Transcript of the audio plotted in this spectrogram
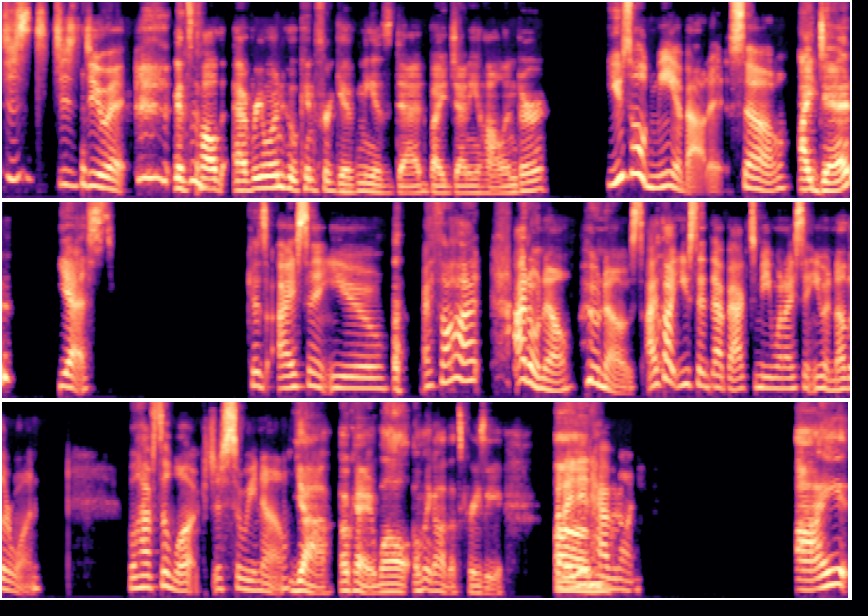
Just just do it. It's called Everyone Who Can Forgive Me Is Dead by Jenny Hollander. You told me about it. So, I did? yes. Cuz I sent you I thought I don't know. Who knows? I thought you sent that back to me when I sent you another one. We'll have to look just so we know. Yeah. Okay. Well, oh my God, that's crazy. But I did Um, have it on. I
